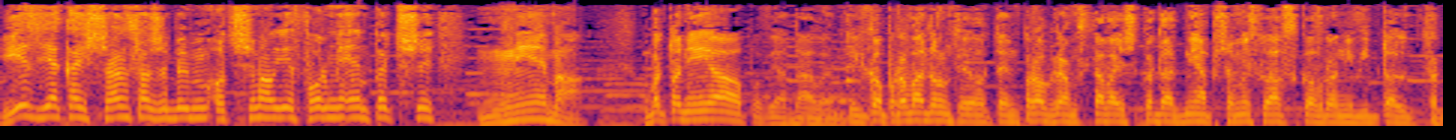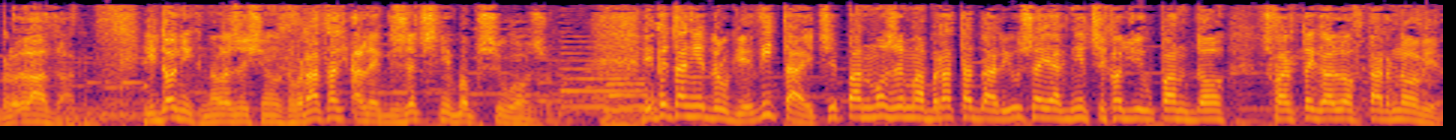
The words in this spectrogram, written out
Jest jakaś szansa, żebym otrzymał je w formie MP3? Nie ma. Bo to nie ja opowiadałem, tylko prowadzący o ten program Wstawaj Szkoda Dnia Przemysław Skowron i Witold Lazar. I do nich należy się zwracać, ale grzecznie, bo przyłożą. I pytanie drugie. Witaj, czy pan może ma brata Dariusza, jak nie, czy chodził pan do czwartego Elo w Tarnowie?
